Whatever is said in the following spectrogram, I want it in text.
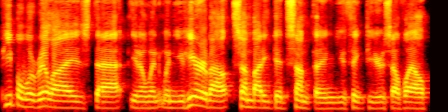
people will realize that you know when when you hear about somebody did something, you think to yourself, well,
